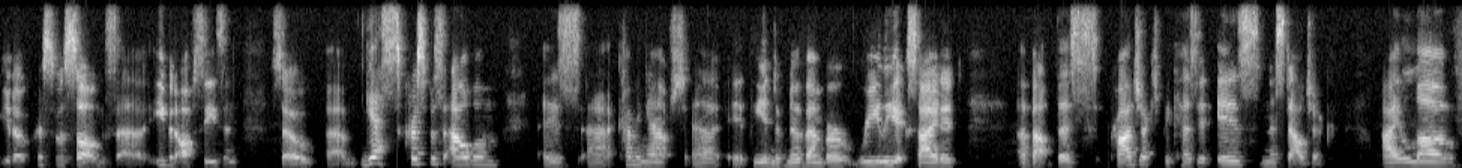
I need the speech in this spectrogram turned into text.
you know, Christmas songs, uh, even off season. So, um, yes, Christmas album is uh, coming out uh, at the end of November. Really excited about this project because it is nostalgic. I love,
